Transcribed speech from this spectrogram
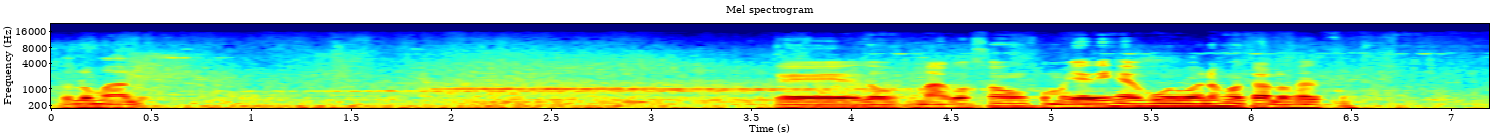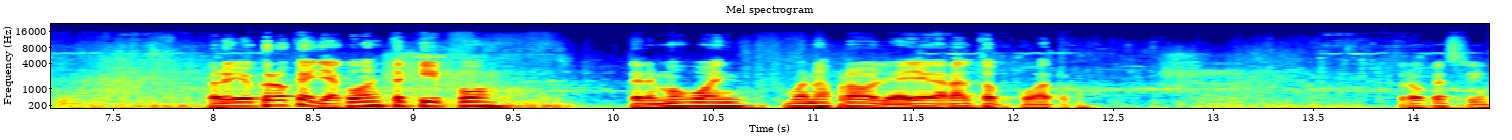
Eso es lo malo. Que los magos son, como ya dije, muy buenos contra los elfos. Pero yo creo que ya con este equipo tenemos buen, buena probabilidad de llegar al top 4. Creo que sí.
